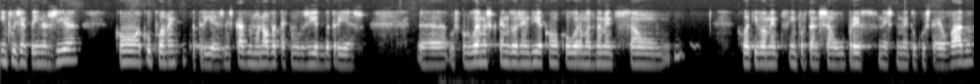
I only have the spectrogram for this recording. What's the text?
inteligente da energia com acoplamento de baterias, neste caso numa nova tecnologia de baterias. Uh, os problemas que temos hoje em dia com, com o armazenamento são relativamente importantes são o preço, neste momento o custo é elevado,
